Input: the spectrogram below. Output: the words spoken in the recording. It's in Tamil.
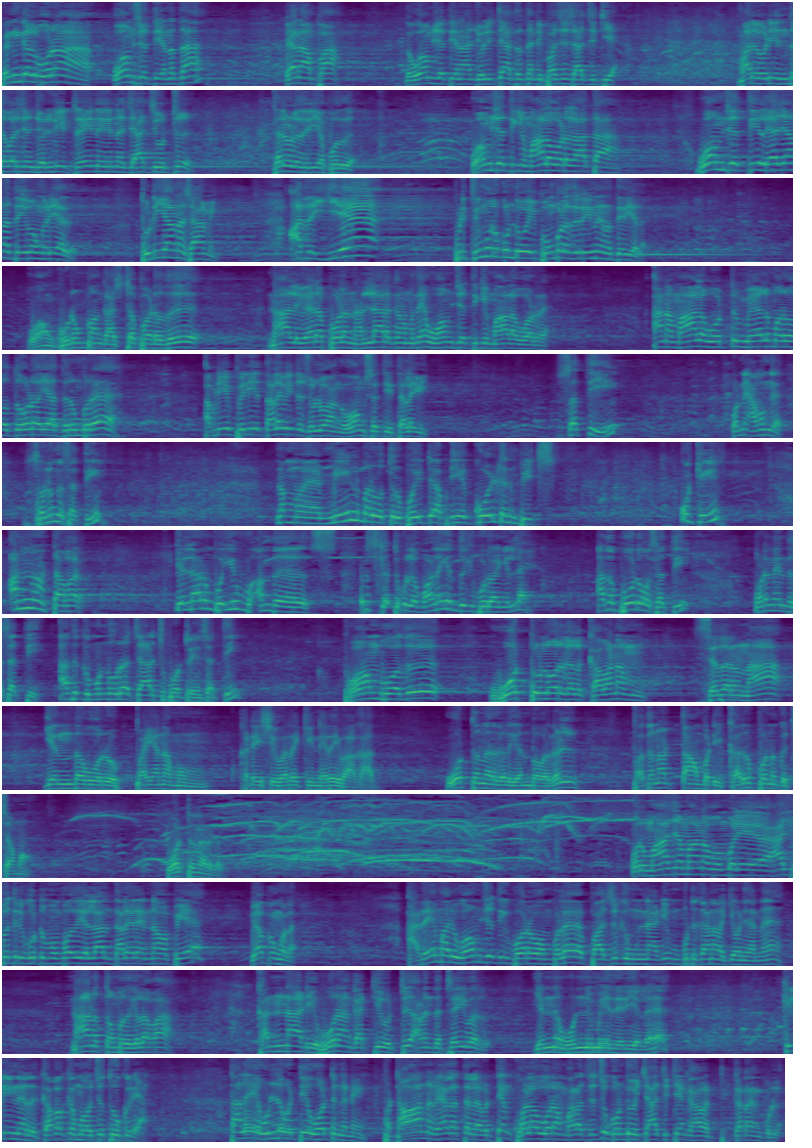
பெண்கள் பூரா ஓம் சக்தி என்னதான் வேணாம்ப்பா. இந்த ஓம் சக்தியை நான் சொல்லிட்டேன் அத்தை தண்டி பசு சாச்சிட்டிய. மறுபடியும் இந்த வருஷம் சொல்லி ட்ரெயினுக்கு என்ன சாச்சி விட்டு தெருவில் தெரிய போகுது. ஓம் சக்திக்கு மாலை ஓட காத்தா. ஓம் சக்தி லேஜான தெய்வம் கிடையாது. துடியான சாமி. அதை ஏன் இப்படி திமுரு கொண்டு போய் பொம்பளை தெரியுன்னு எனக்கு தெரியல. உன் குடும்பம் கஷ்டப்படுது. நாலு பேரை போல நல்லா இருக்கணும் தான் ஓம் சக்திக்கு மாலை ஓடுறேன் ஆனால் மாலை ஒட்டு மேலுமருவத்தோடு ஐயா திரும்புகிற அப்படியே பெரிய தலைவிட்ட சொல்லுவாங்க ஓம் சக்தி தலைவி. சக்தி உடனே அவங்க சொல்லுங்க சக்தி. நம்ம மேல்மருவத்தூர் போயிட்டு அப்படியே golden beach okay Anna tower எல்லாரும் போய் அந்த பிஸ்கட்டுக்குள்ள வளையம் தூக்கி போடுவாங்கல்ல அதை போடுவோம் சக்தி. உடனே இந்த சக்தி அதுக்கு முந்நூறுரூவா சார்ஜ் போட்டுறேன் சக்தி. போகும்போது ஓட்டுநர்கள் கவனம் சிதறனா எந்த ஒரு பயணமும் கடைசி வரைக்கும் நிறைவாகாது. ஓட்டுநர்கள் என்பவர்கள் பதினெட்டாம் படி கருப்பனுக்கு சமம். ஓட்டுநர்கள். ஒரு மாஜமான பொம்பளை ஆஸ்பத்திரி கூட்டு போகும்போது எல்லாரும் தலையில என்ன வைப்பிய? வேப்பங்குலை. அதே மாதிரி ஓம் சக்திக்கு போற பொம்பளை பசுக்கு முன்னாடி முட்டுக்கான வைக்க வேண்டியதானே? நானூற்றம்பது கிலோவா? கண்ணாடி ஊரம் கட்டி விட்டு அவன் இந்த டிரைவர். என்ன ஒண்ணுமே தெரியல. கிளீனர் கவக்கம் வச்சு தூக்குறியா? தலையை உள்ள விட்டே ஓட்டுங்கண்ணே. பட்டான வேகத்தில் விட்டேன் கொலை ஊரம் மறைச்சிச்சு கொண்டு போய் சாச்சிட்டேன் கடனுக்குள்ள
